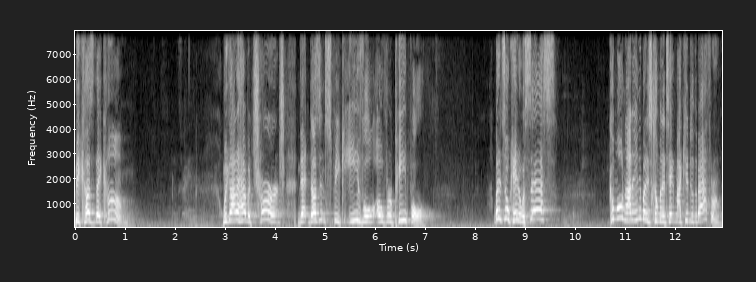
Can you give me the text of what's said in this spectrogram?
because they come. We got to have a church that doesn't speak evil over people. But it's okay to assess. Come on, not anybody's coming to take my kid to the bathroom.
